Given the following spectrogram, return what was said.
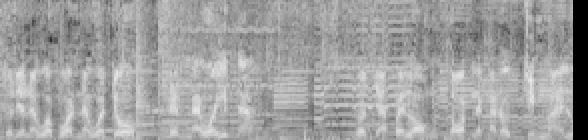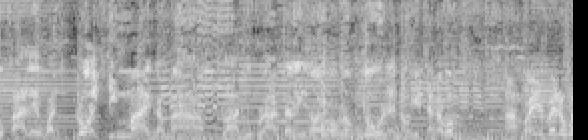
เดี๋ยวเดี๋ยวไหนว่าพอดไหนว่าโจ้เล่นไหนว่าอิดนะ เราจะไปลองซอสแล้วก็เราจิ้มให้ลูกค้าเลยว่าร้อยจริงไหมกับมาปลาดุกราตะลีน้อยของน้องโจและน้องอิดนะครับผมอ่าไปไปลงไป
